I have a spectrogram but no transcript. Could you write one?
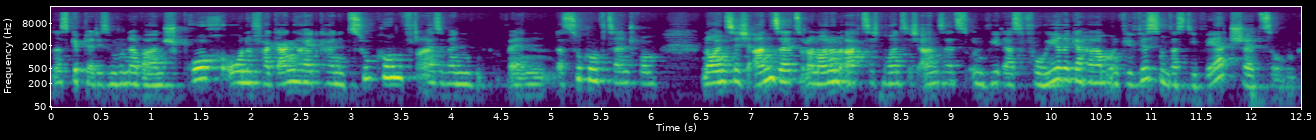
Es gibt ja diesen wunderbaren Spruch, ohne Vergangenheit keine Zukunft. Also wenn, wenn das Zukunftszentrum 90 ansetzt oder 89, 90 ansetzt und wir das vorherige haben und wir wissen, dass die Wertschätzung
